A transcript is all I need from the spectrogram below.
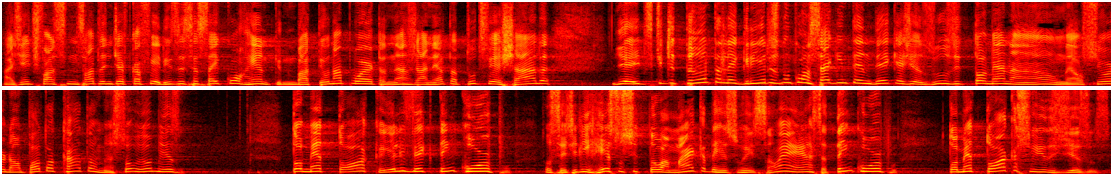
A gente fala assim, não sabe se a gente vai ficar feliz e você sair correndo, porque não bateu na porta, né? A janela está tudo fechada. E aí diz que de tanta alegria eles não conseguem entender que é Jesus e Tomé, não, não é o Senhor não, pode tocar Tomé, sou eu mesmo. Tomé toca e ele vê que tem corpo. Ou seja, ele ressuscitou, a marca da ressurreição é essa, tem corpo. Tomé toca as feridas de Jesus.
